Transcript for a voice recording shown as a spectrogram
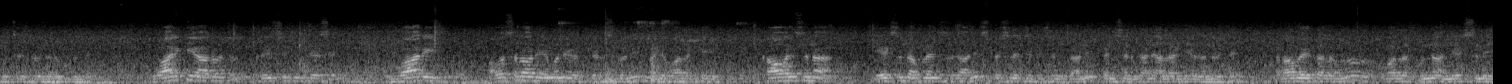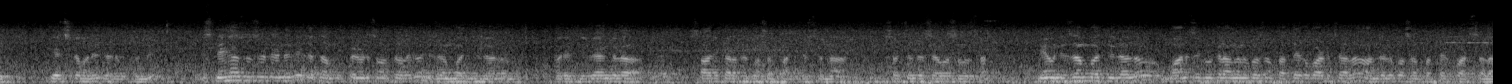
గుర్తించడం జరుగుతుంది. వారికి ఆ రోజు రిజిస్ట్రేషన్ చేసి వారి అవసరాలు ఏమని తెలుసుకొని మరి వాళ్ళకి కావలసిన ఎయిడ్స్ అండ్ అప్లయన్సెస్ కానీ స్పెషల్ ఎడ్యుకేషన్ కానీ పెన్షన్ కానీ అలాంటివి ఏదైనా అయితే రాబోయే కాలంలో వాళ్ళకున్న నీడ్స్ని తీర్చడం అనేది జరుగుతుంది. స్నేహ సొసైటీ అనేది గత ముప్పై రెండు సంవత్సరాలుగా నిజామాబాద్ జిల్లాలో మరి దివ్యాంగుల సాధికారత కోసం పనిచేస్తున్న స్వచ్ఛంద సేవా సంస్థ. మేము నిజామాబాద్ జిల్లాలో మానసిక వికలాంగుల కోసం ప్రత్యేక పాఠశాల అందుల కోసం ప్రత్యేక పాఠశాల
